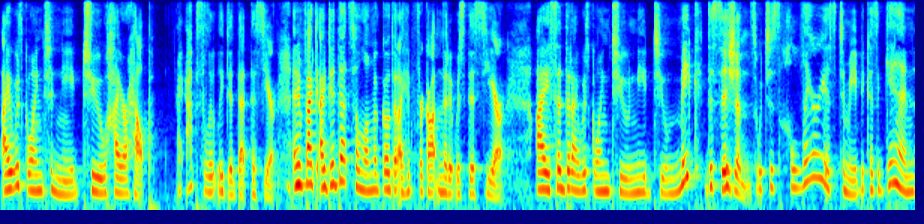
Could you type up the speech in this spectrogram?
I was going to need to hire help. I absolutely did that this year. And in fact, I did that so long ago that I had forgotten that it was this year. I said that I was going to need to make decisions, which is hilarious to me because, again,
